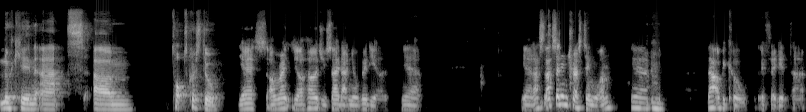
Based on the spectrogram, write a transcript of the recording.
looking at um, Topps Crystal. yes, I read, I heard you say that in your video. Yeah, yeah, that's that's an interesting one. Yeah, that would be cool if they did that.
